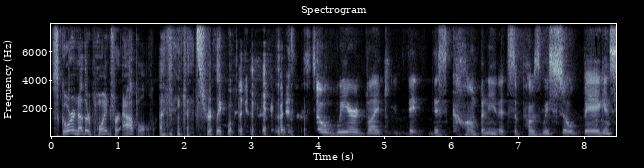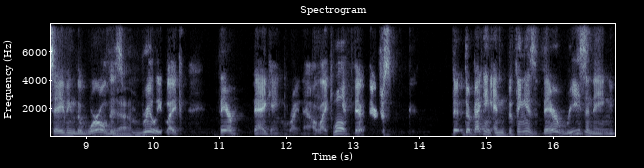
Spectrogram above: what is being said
score another point for Apple. I think that's really what it is. but it's so weird. Like they, this company that's supposedly so big and saving the world is Yeah. really like they're begging right now. Like Well- if they're they're just they're, they're begging, and the thing is, their reasoning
